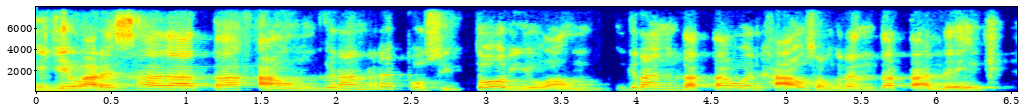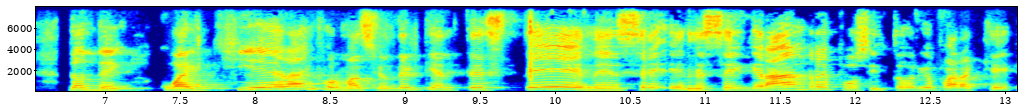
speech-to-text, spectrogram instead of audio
y llevar esa data a un gran repositorio, a un gran data warehouse, a un gran data lake, donde cualquier información del cliente esté en ese, en ese gran repositorio para que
